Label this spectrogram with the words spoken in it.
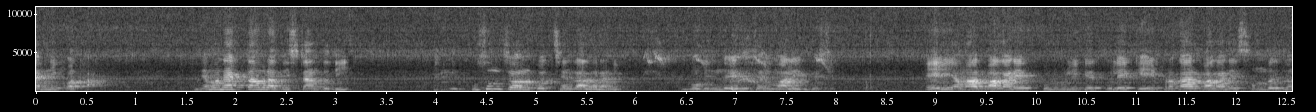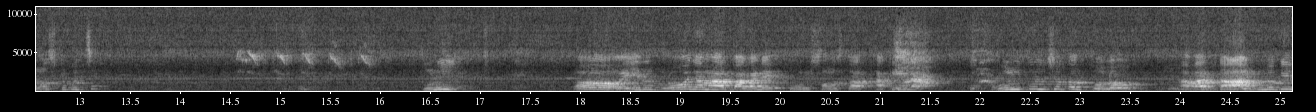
এমনি কথা। যেমন একটা আমরা দৃষ্টান্ত দিই। কুসুম চয়ন করছেন রাধারানী। গোবিন্দ এসেছেন মালিক দেশে এই আমার বাগানের ফুলগুলিকে তুলে কে প্রকার বাগানের সৌন্দর্য নষ্ট করছে? তুমি এইরূপ রোজ আমার বাগানের ফুল সংস্থা থাকেই না। ফুল তুলছ তো তোলো, আবার ডালগুলোকে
